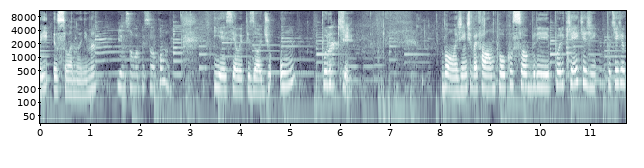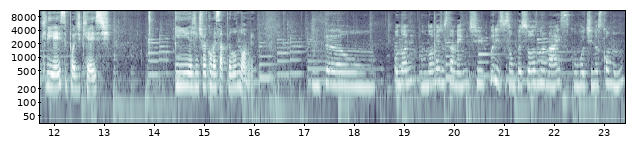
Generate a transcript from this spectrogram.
Oi, eu sou Anônima. E eu sou uma pessoa comum. E esse é o episódio 1 Por, Por quê? quê? Bom, a gente vai falar um pouco sobre por que, que, a gente, por que, que eu criei esse podcast. E a gente vai começar pelo nome. Então, o nome, o nome é justamente por isso. São pessoas normais, com rotinas comuns,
